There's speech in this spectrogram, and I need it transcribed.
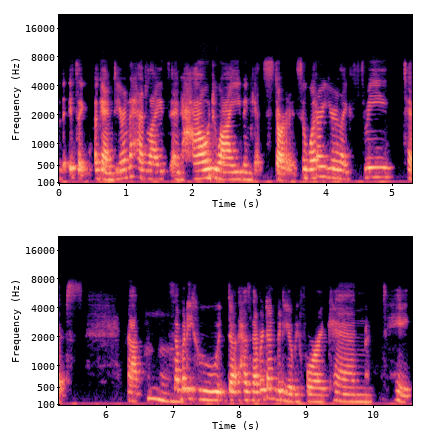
it's like again, deer in the headlights, and how do I even get started? So what are your like three tips that hmm. somebody who do, has never done video before can take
